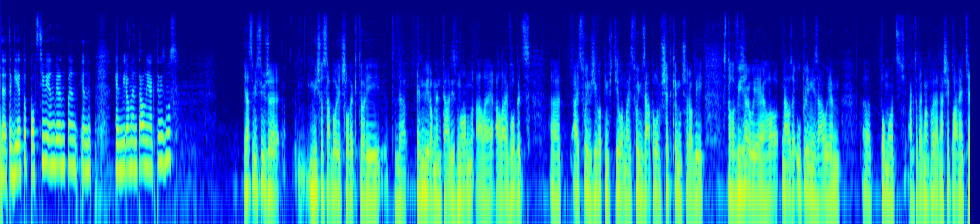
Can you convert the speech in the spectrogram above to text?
E, tak je to poctivý environmentálny aktivizmus? Ja si myslím, že Mišo Sabo je človek, ktorý teda environmentalizmom, ale, ale aj vôbec aj svojim životným štýlom, aj svojim zápalom, všetkému, čo robí, z toho vyžaruje jeho naozaj úprimný záujem pomôcť, ak to tak mám povedať, našej planete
